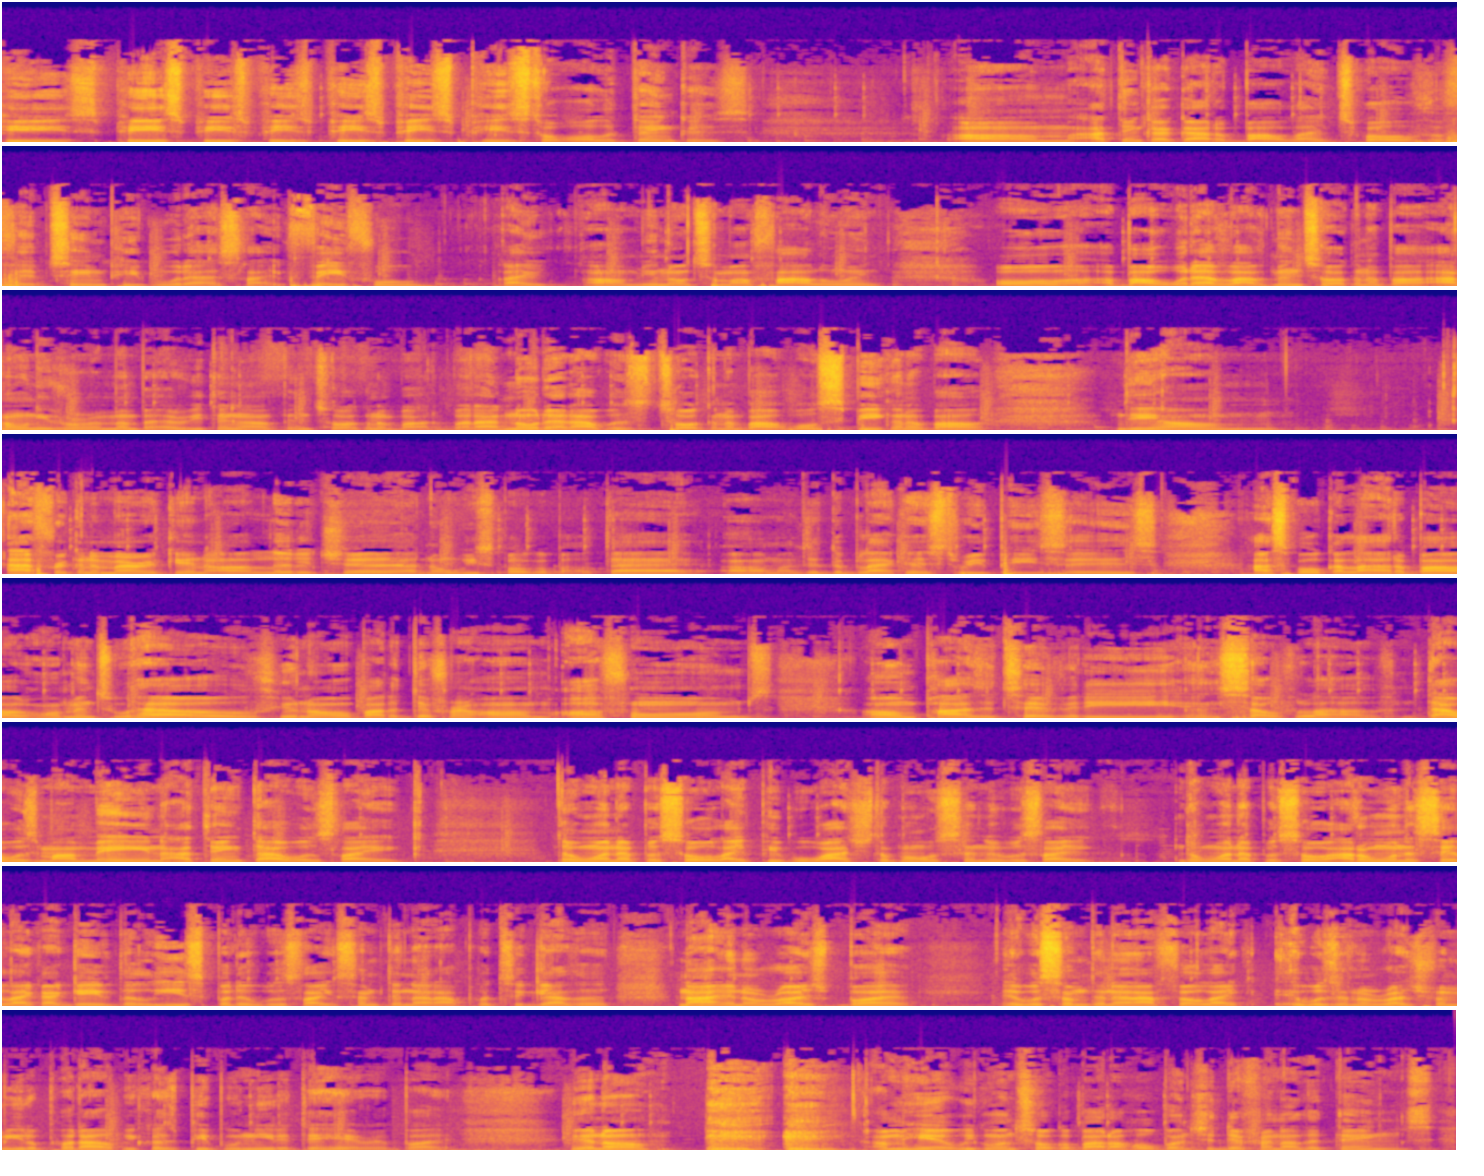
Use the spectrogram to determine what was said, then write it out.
Peace, peace, peace, peace, peace, peace, peace to all the thinkers. Um, I think I got about like 12 or 15 people that's like faithful, like, um, you know, to my following or about whatever I've been talking about. I don't even remember everything I've been talking about, but I know that I was talking about, well, speaking about the, um, African American uh, literature. I know we spoke about that. Um, I did the Black History pieces. I spoke a lot about um, mental health. You know about the different um, art forms, um, positivity, and self love. That was my main. I think that was like the one episode like people watched the most, and it was like the one episode i don't want to say like i gave the least but it was like something that i put together not in a rush but it was something that I felt like it was in a rush for me to put out because people needed to hear it. But you know, I'm here. We're gonna talk about a whole bunch of different other things.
